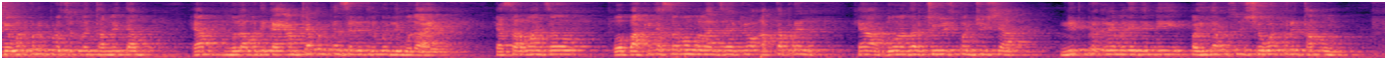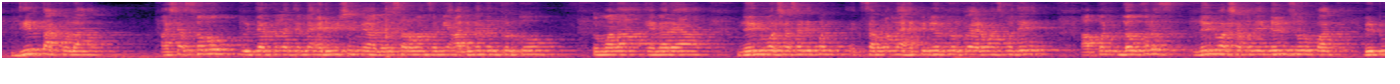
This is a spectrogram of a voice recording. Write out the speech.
शेवटपर्यंत प्रोसेसमध्ये थांबले त्या ह्या मुलामध्ये काही आमच्या पण कन्सल्टरीमधली मुलं आहेत. ह्या सर्वांचं व बाकीच्या सर्व मुलांचं किंवा आत्तापर्यंत ह्या दोन हजार चोवीस पंचवीसच्या नीट प्रक्रियेमध्ये त्यांनी पहिल्यापासून शेवटपर्यंत थांबून धीर दाखवला. अशा सर्व विद्यार्थ्याला ज्यांना ॲडमिशन मिळालं. सर्वांचं मी अभिनंदन करतो. तुम्हाला येणाऱ्या नवीन वर्षासाठी पण सर्वांना हॅपी न्यू इयर करतो ॲडव्हान्समध्ये आपण लवकरच नवीन वर्षामध्ये नवीन स्वरूपात भेटू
